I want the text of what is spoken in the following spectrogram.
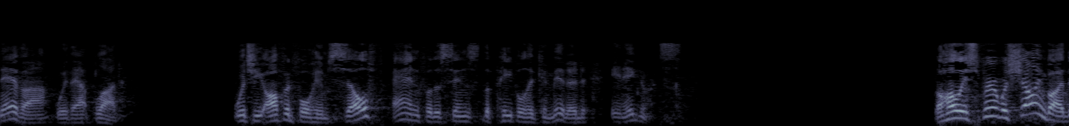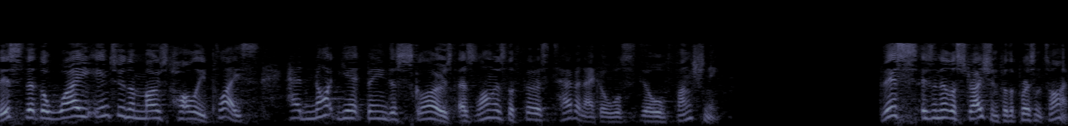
never without blood which he offered for himself and for the sins the people had committed in ignorance. The Holy Spirit was showing by this that the way into the most holy place had not yet been disclosed as long as the first tabernacle was still functioning. This is an illustration for the present time,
